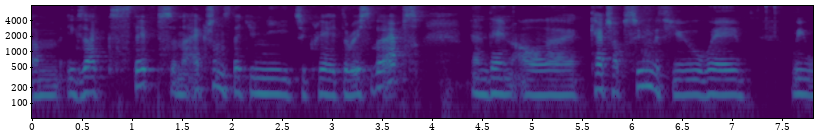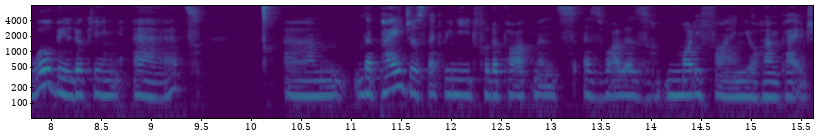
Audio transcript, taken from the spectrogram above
um, exact steps and the actions that you need to create the rest of the apps. And then I'll uh, catch up soon with you where we will be looking at um, the pages that we need for departments as well as modifying your homepage.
